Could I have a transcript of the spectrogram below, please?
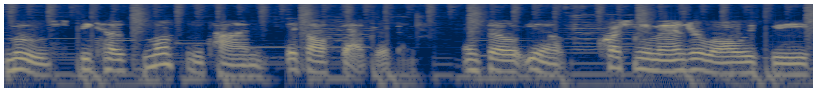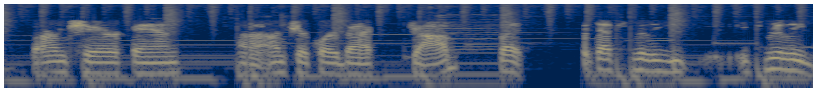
moves because most of the time it's all stat driven. And so, you know, questioning a manager will always be the armchair fan, uh, armchair quarterback job. But but that's really it's really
